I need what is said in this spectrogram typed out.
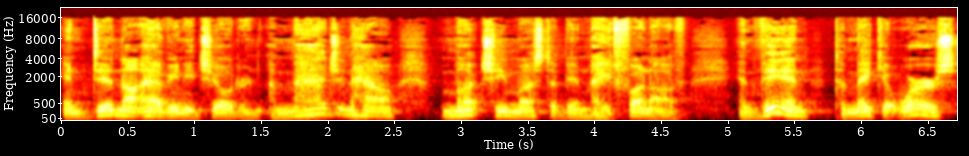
and did not have any children. Imagine how much he must have been made fun of. And then, to make it worse,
